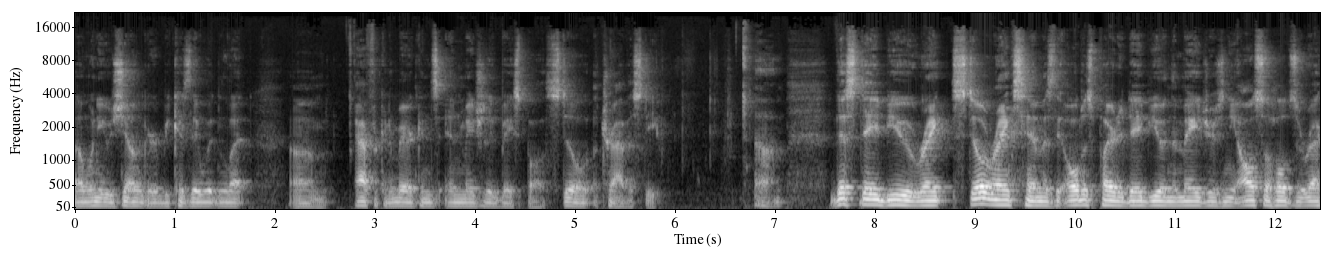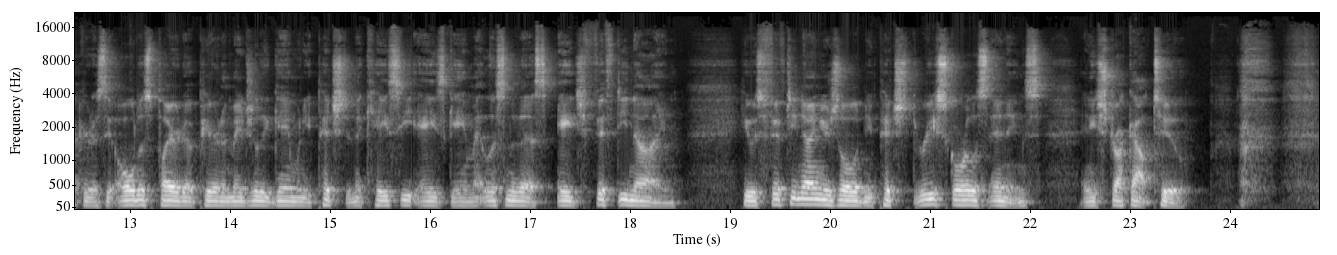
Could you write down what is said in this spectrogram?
uh, when he was younger because they wouldn't let um, African Americans in Major League Baseball. Still a travesty. Um, this debut rank, still ranks him as the oldest player to debut in the majors, and he also holds the record as the oldest player to appear in a major league game when he pitched in a KC A's game. at, Listen to this, age 59. He was 59 years old and he pitched three scoreless innings, and he struck out two.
